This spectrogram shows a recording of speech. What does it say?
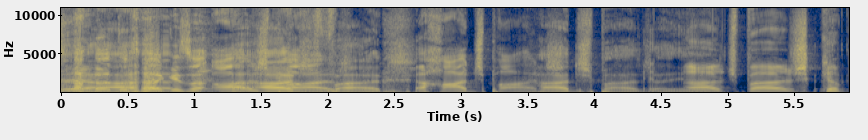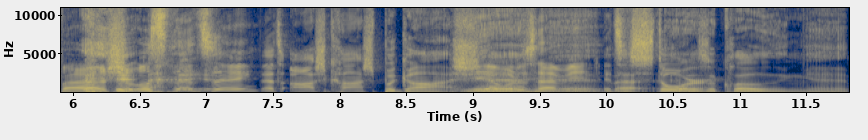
what the fuck is a hodgepodge? hodgepodge. A hodgepodge? Hodgepodge. uh, yeah. Hodgepodge, kabosh. What's that saying? That's OshKosh B'gosh. Yeah, what does that mean? It's a store. It was a clothing, yeah.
